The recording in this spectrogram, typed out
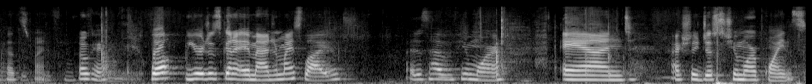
That's fine. Okay. Well, you're just going to imagine my slides. I just have a few more. And actually, just two more points.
